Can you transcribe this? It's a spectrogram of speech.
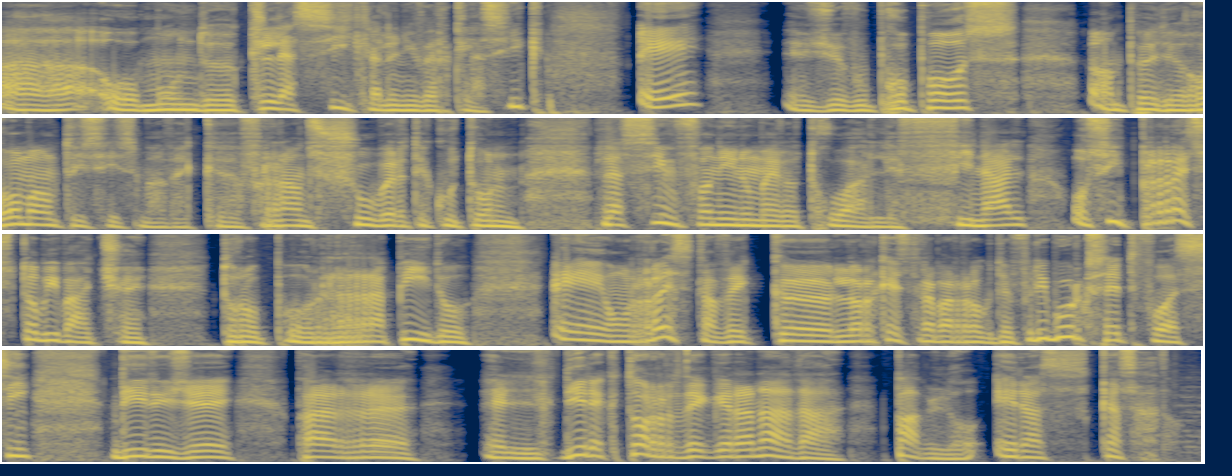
euh, au monde classique, à l'univers classique. Et je vous propose un peu de romanticisme avec euh, Franz Schubert. Écoutons la symphonie numéro 3, le final, aussi presto vivace, troppo rapido. Et on reste avec euh, l'orchestre baroque de Fribourg, cette fois-ci dirigé par euh, le directeur de Granada, Pablo Eras Casado.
